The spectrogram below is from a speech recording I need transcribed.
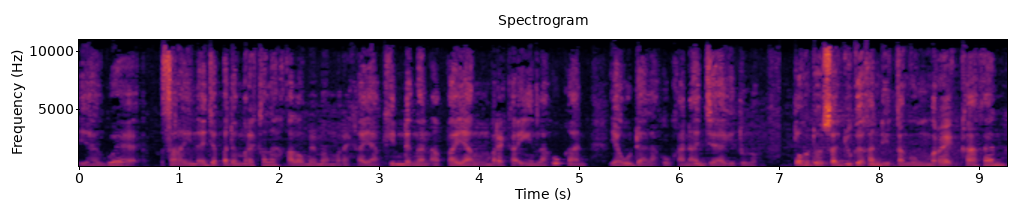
ya gue serahin aja pada mereka lah kalau memang mereka yakin dengan apa yang mereka ingin lakukan, ya udah lakukan aja gitu loh. Toh dosa juga kan ditanggung mereka kan.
